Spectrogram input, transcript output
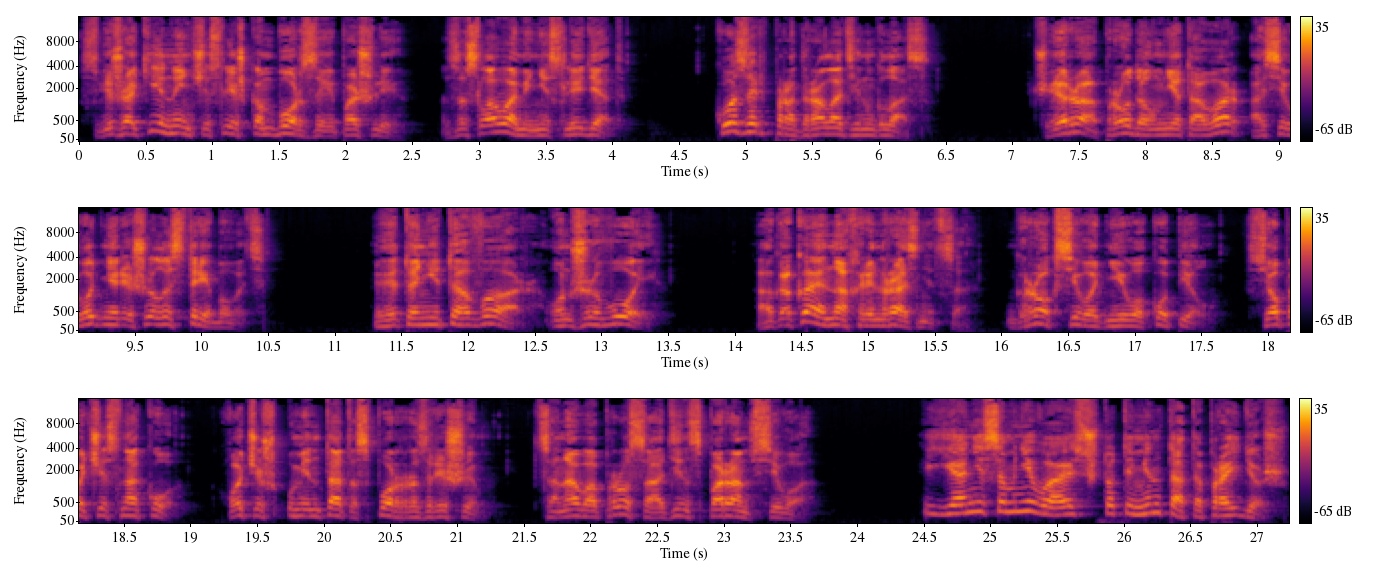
свежаки нынче слишком борзые пошли. За словами не следят». Козырь продрал один глаз. «Вчера продал мне товар, а сегодня решил истребовать». «Это не товар, он живой». «А какая нахрен разница? Грок сегодня его купил». Все по чесноку. Хочешь, у ментата спор разрешим. Цена вопроса один спаран всего. Я не сомневаюсь, что ты ментата пройдешь.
